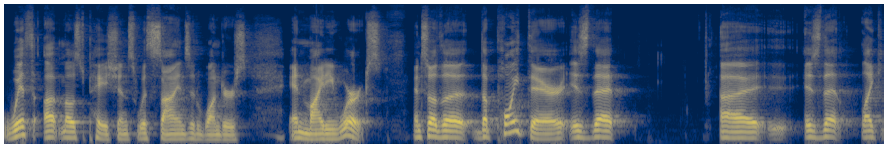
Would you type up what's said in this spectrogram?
with utmost patience, with signs and wonders and mighty works. And so the the point there is that uh, is that like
